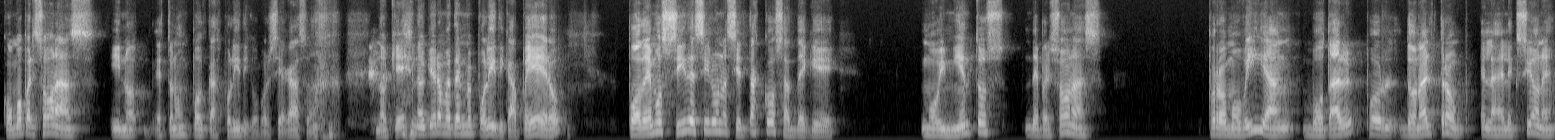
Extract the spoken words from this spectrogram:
como personas y no, esto no es un podcast político, por si acaso, no, que, no quiero meterme en política, pero podemos sí decir unas ciertas cosas de que movimientos de personas promovían votar por Donald Trump en las elecciones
